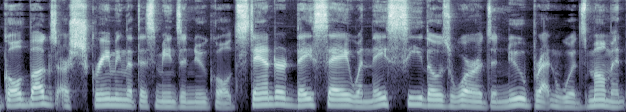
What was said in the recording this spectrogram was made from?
Goldbugs are screaming that this means a new gold standard. They say when they see those words, a new Bretton Woods moment,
